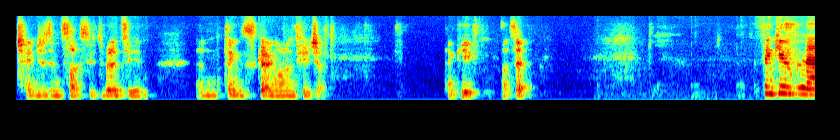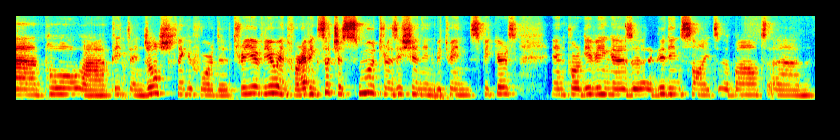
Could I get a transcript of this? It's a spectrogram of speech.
changes in site suitability and, and things going on in the future. Thank you. That's it. Thank you, uh, Paul, uh, Pete, and Josh. Thank you for the three of you and for having such a smooth transition in between speakers and for giving us a good insight about um,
